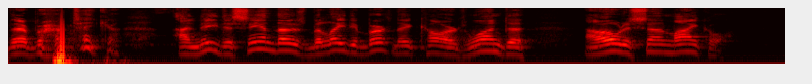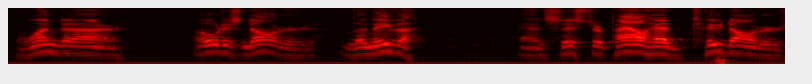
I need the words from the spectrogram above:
Their birthday. I need to send those belated birthday cards. One to our oldest son Michael, one to our oldest daughter Leneva and Sister Powell had two daughters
